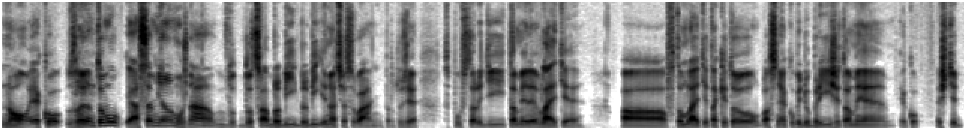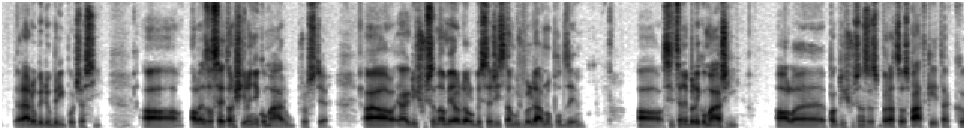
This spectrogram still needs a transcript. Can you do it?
No, jako vzhledem k tomu, já jsem měl možná do- docela blbý, blbý i načasování, protože spousta lidí tam jede v létě a v tom létě tak je to vlastně jakoby dobrý, že tam je jako ještě rádoby dobrý počasí. A, ale zase je tam šíleně komárů prostě. A já když už jsem tam jel, dalo by se říct, tam už byl dávno podzim a sice nebyli komáří, ale pak, když už jsem se vracel zpátky, tak uh,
